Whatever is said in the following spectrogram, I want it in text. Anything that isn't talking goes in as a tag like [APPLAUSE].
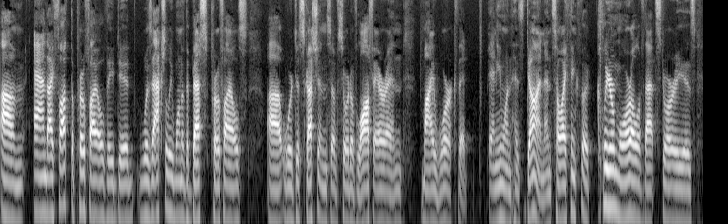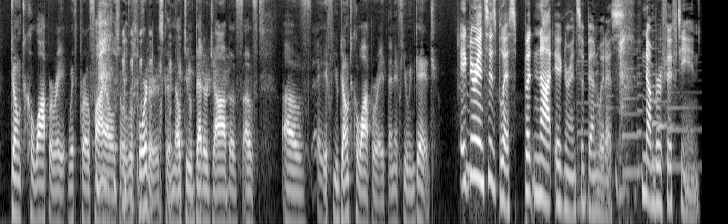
Um, and I thought the profile they did was actually one of the best profiles uh, or discussions of sort of lawfare and my work that anyone has done. And so I think the clear moral of that story is don't cooperate with profiles or [LAUGHS] reporters because they'll do a better job of, of, of if you don't cooperate than if you engage. Ignorance is bliss, but not ignorance of Ben Wittes. [LAUGHS] Number 15.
